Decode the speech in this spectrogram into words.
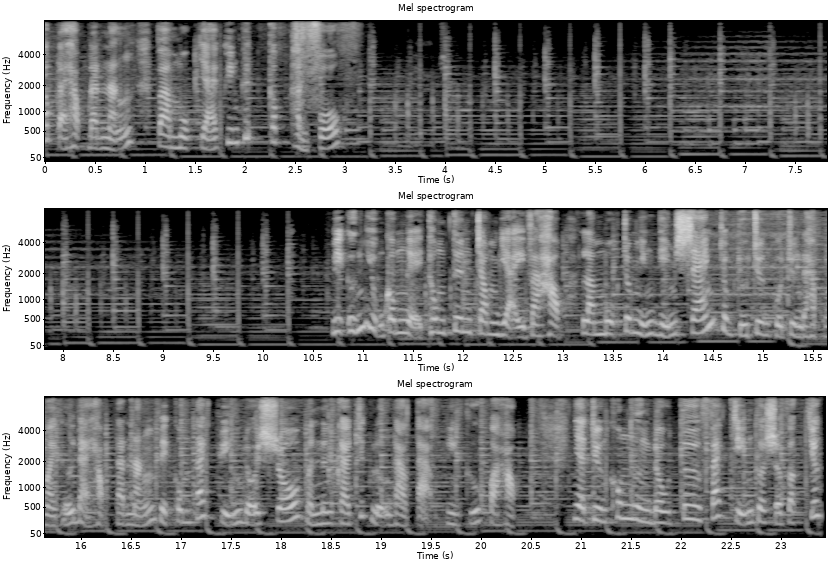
cấp Đại học Đà Nẵng và một giải khuyến khích cấp thành phố. Việc ứng dụng công nghệ thông tin trong dạy và học là một trong những điểm sáng trong chủ trương của Trường Đại học Ngoại ngữ Đại học Đà Nẵng về công tác chuyển đổi số và nâng cao chất lượng đào tạo nghiên cứu khoa học nhà trường không ngừng đầu tư phát triển cơ sở vật chất,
